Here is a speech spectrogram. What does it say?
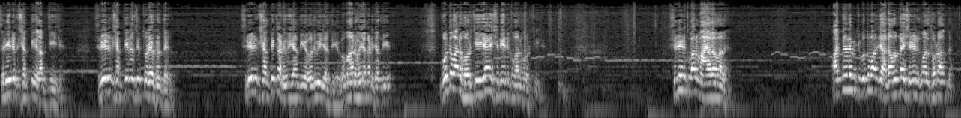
ਸਰੀਰਕ ਸ਼ਕਤੀ ਅਲੱਗ ਚੀਜ਼ ਹੈ। ਸਰੀਰਕ ਸ਼ਕਤੀ ਨਾਲ ਅਸੀਂ ਤੁਰੇ ਫਿਰਦੇ ਹਾਂ। ਸਰੀਰਕ ਸ਼ਕਤੀ ਘਟ ਵੀ ਜਾਂਦੀ ਹੈ, ਵਧ ਵੀ ਜਾਂਦੀ ਹੈ, ਬਿਮਾਰ ਹੋ ਜਾ ਘਟ ਜਾਂਦੀ ਹੈ। ਬੁੱਧ ਵੱਲ ਹੋਰ ਚੀਜ਼ ਹੈ, ਸਰੀਰਕ ਵੱਲ ਹੋਰ ਚੀਜ਼ ਹੈ। ਸਰੀਰਕ ਵੱਲ ਮਾਇਆ ਦਾ ਵੱਲ ਹੈ। ਆਦਮੀ ਦੇ ਵਿੱਚ ਬੁੱਧ ਵੱਲ ਜ਼ਿਆਦਾ ਹੁੰਦਾ ਹੈ, ਸਰੀਰਕ ਵੱਲ ਥੋੜਾ ਹੁੰਦਾ ਹੈ।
